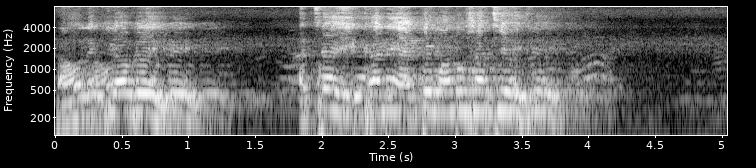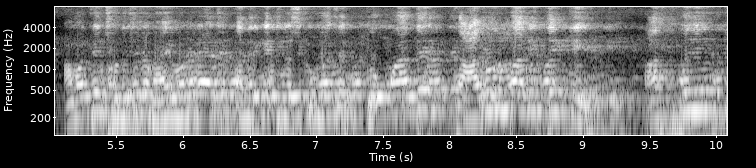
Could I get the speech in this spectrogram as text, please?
তাহলে কি হবে? আচ্ছা এখানে এত মানুষ আছে। আমাদের ছোট ছোট ভাই বোনেরা আছে, তাদেরকে জিজ্ঞেস করব আচ্ছা তোমাদের কারোর বাড়ি থেকে আজ পর্যন্ত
